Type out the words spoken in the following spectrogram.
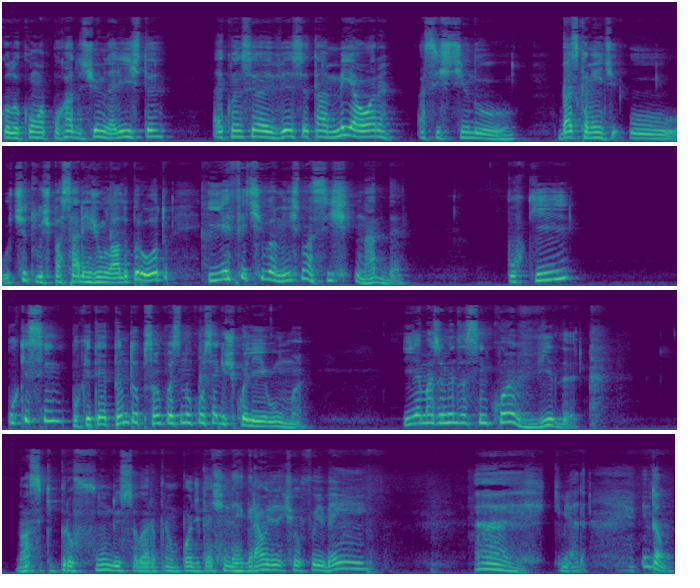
colocou uma porrada de filme na lista, aí quando você vai ver, você está meia hora assistindo basicamente os títulos passarem de um lado para o outro e efetivamente não assiste nada. Porque porque sim, porque tem tanta opção que você não consegue escolher uma. E é mais ou menos assim com a vida. Nossa, que profundo isso agora para um podcast underground que eu fui bem. Ai, que merda. Então,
